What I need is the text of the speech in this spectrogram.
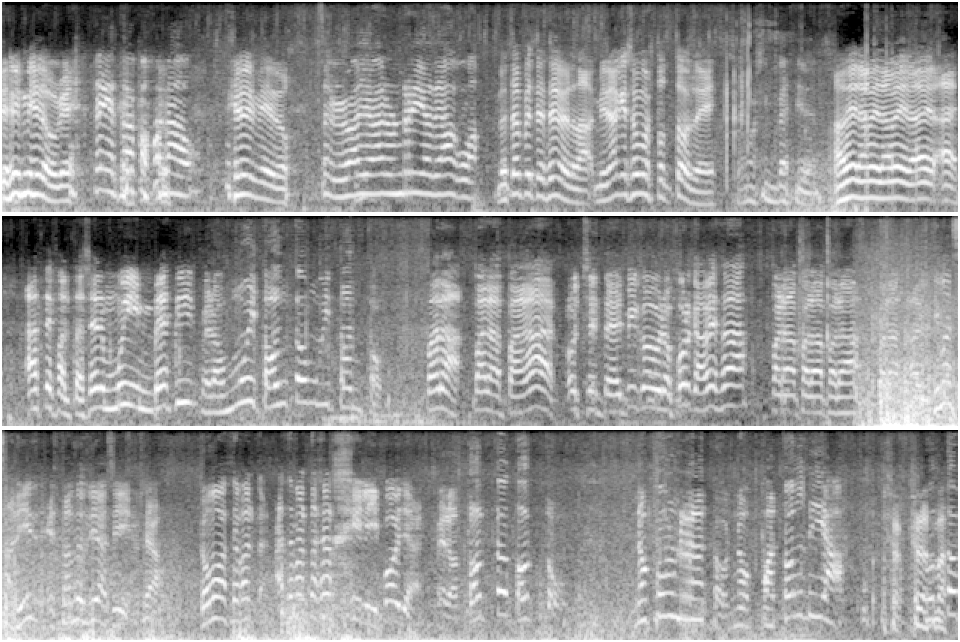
¿Tienes miedo o qué? Sí, estoy acojonado. ¿Tienes miedo? Se me va a llevar un río de agua. No te apetece, ¿verdad? Mira que somos tontos, eh. Somos imbéciles. A ver, a ver, a ver, a ver. a ver. Hace falta ser muy imbécil Pero muy tonto, muy tonto. para, para pagar 80 y pico euros por cabeza para, para, para, para encima salir estando el día así. O sea, ¿cómo hace falta? Hace falta ser gilipollas. Pero tonto, tonto. No por un rato, no, para todo el día. Pero Tonto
